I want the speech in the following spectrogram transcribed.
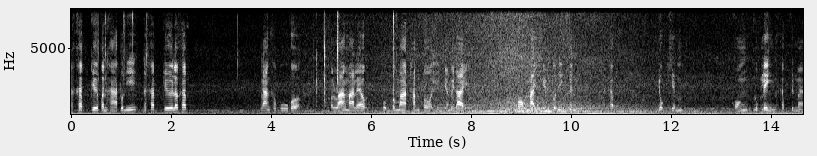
นะครับ เจอปัญหาตัวนี้นะครับ เจอแล้วครับ ล้างขบูก็เขาล้างมาแล้ว ผมก็มาทำต่ออีกยังไม่ได้มอคลายเข็มตัวนี้ขึ้นครับ ยกเข็มของลูกเล่งนะครับขึ้นมา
